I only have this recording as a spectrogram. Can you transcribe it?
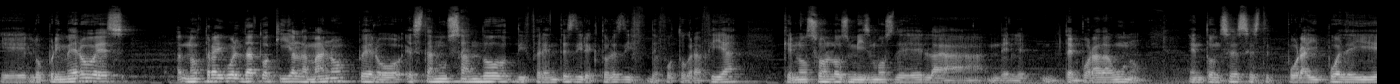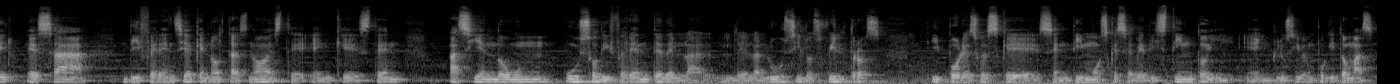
Eh, lo primero es, no traigo el dato aquí a la mano, pero están usando diferentes directores de, fotografía que no son los mismos de la, de la temporada 1. Entonces, este, por ahí puede ir esa diferencia que notas, ¿no? Este, en que estén haciendo un uso diferente de la, luz y los filtros y por eso es que sentimos que se ve distinto y, e inclusive un poquito más,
